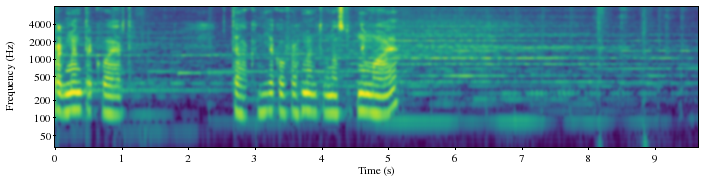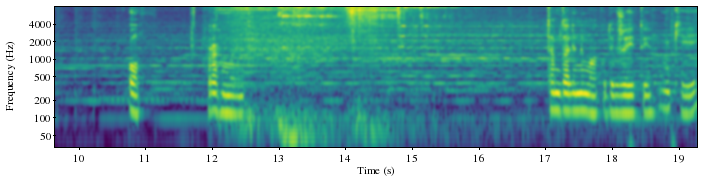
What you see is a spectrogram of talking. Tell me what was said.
Фрагмент required. Так, ніякого фрагменту у нас тут немає. О, фрагмент. Там далі нема куди вже йти. Окей.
